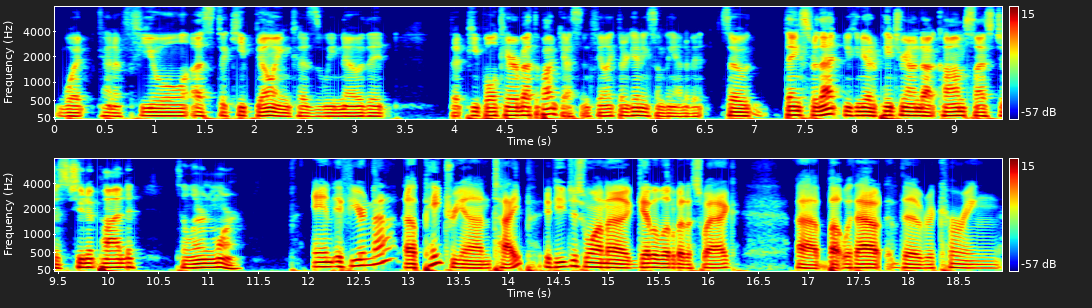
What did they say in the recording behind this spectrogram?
what kind of fuel us to keep going because we know that that people care about the podcast and feel like they're getting something out of it. So thanks for that. You can go to patreon.com slash just shoot it pod to learn more. And if you're not a Patreon type, if you just want to get a little bit of swag, uh, but without the recurring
